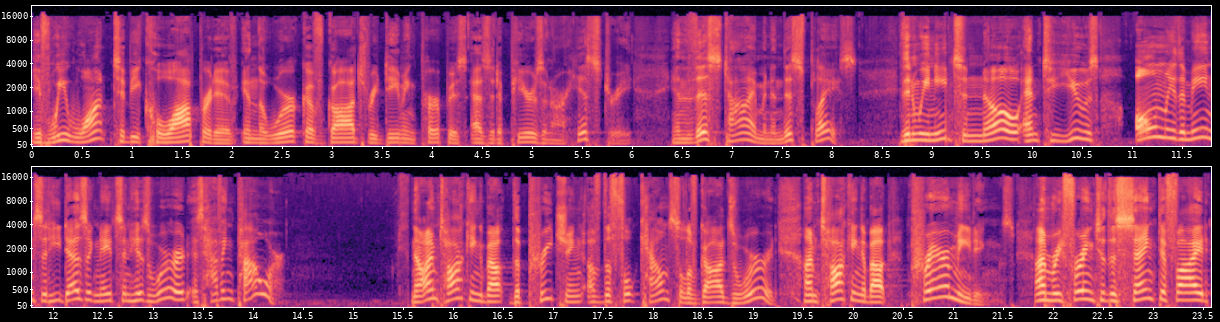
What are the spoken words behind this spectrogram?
if we want to be cooperative in the work of God's redeeming purpose as it appears in our history, in this time and in this place, then we need to know and to use only the means that he designates in his word as having power. Now, I'm talking about the preaching of the full counsel of God's Word. I'm talking about prayer meetings. I'm referring to the sanctified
